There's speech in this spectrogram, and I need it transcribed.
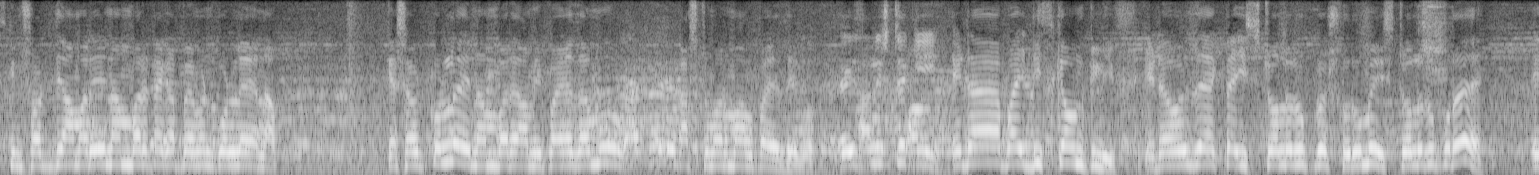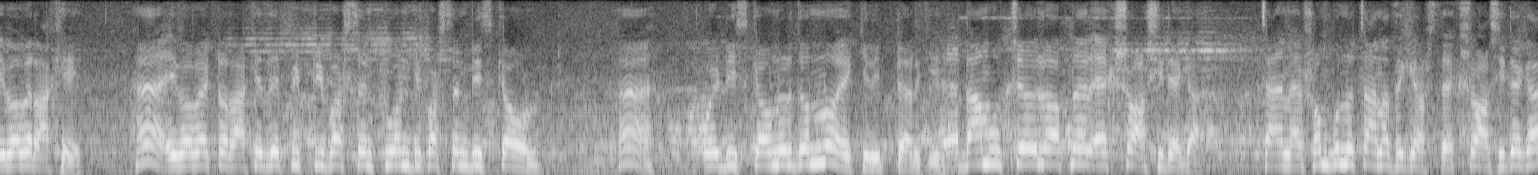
স্ক্রিনশট দিয়ে আমার এই নাম্বারে টাকা পেমেন্ট করলে এনাফ ক্যাশ আউট করলে এই নাম্বারে আমি পাইয়ে দামো কাস্টমার মাল পাইয়ে দেবো এই জিনিসটা কি? এটা বাই ডিসকাউন্ট ক্লিপ এটা ওই যে একটা স্টলের উপরে শোরুমে স্টলের উপরে এইভাবে রাখে। হ্যাঁ এইভাবে একটা রাখে যে fifty percent twenty percent discount হ্যাঁ ওই ডিসকাউন্টের জন্য এই ক্লিপটা আর কি। দাম হচ্ছে হলো আপনার একশো আশি টাকা। চায়না সম্পূর্ণ চায়না থেকে আসছে একশো আশি টাকা।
